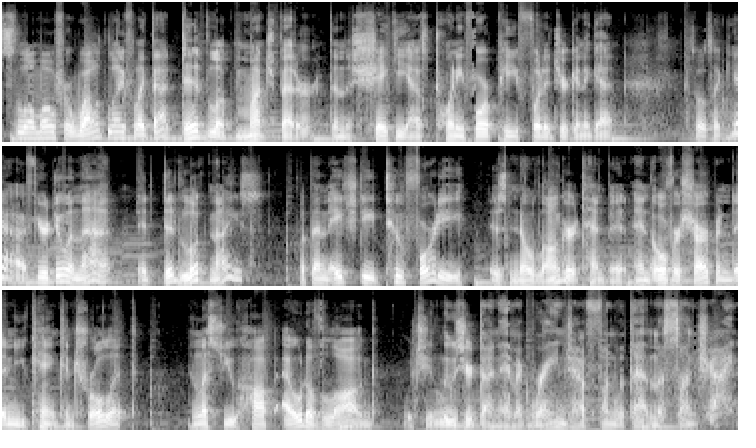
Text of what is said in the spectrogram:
slow mo for wildlife, like that did look much better than the shaky ass 24p footage you're gonna get. So it's like, yeah, if you're doing that, it did look nice. But then HD 240 is no longer 10 bit and over sharpened, and you can't control it unless you hop out of log, which you lose your dynamic range. Have fun with that in the sunshine,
